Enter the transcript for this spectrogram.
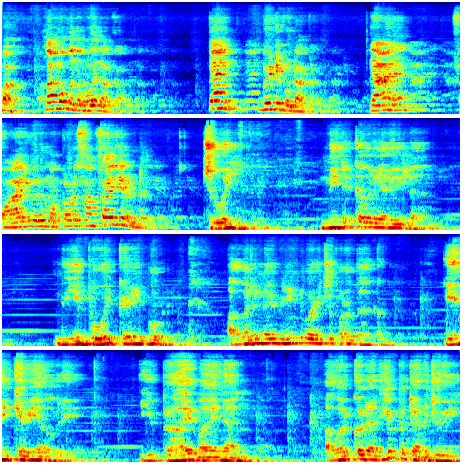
വാ നമുക്കൊന്ന് പോയി നോക്കാം. ഞാൻ വീട്ടിൽ കൊണ്ടാക്കാം ഞാൻ ഭാര്യയോടും മക്കളോട് സംസാരിച്ചിട്ടുണ്ട്. ജോയി നിനക്കവരെ അറിയില്ല. നീ പോയി കഴിയുമ്പോൾ അവരെന്നെ വീണ്ടും അഴിച്ചു പുറത്താക്കും. എനിക്കറിയാം അവരെ ഈ പ്രായമായ ഞാൻ അവർക്കൊരധികം പറ്റാണ് ജോയി.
